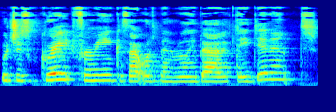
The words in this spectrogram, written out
which is great for me because that would have been really bad if they didn't.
